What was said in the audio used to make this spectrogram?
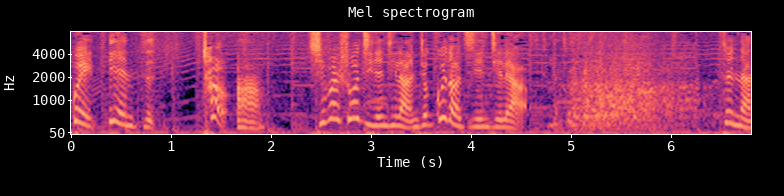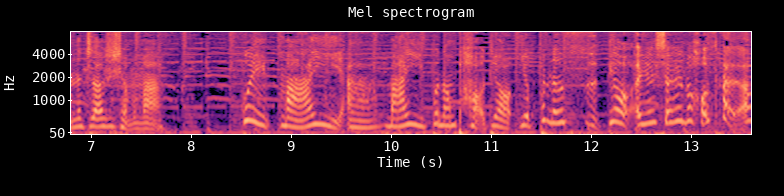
跪电子秤啊，媳妇儿说几斤几两你就跪到几斤几两。最难的知道是什么吗？跪蚂蚁啊，蚂蚁不能跑掉，也不能死掉。哎呀，想想都好惨啊！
